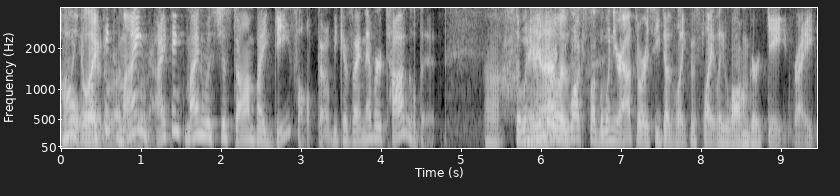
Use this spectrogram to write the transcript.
Oh, like, I'm I think mine. indoors. I think mine was just on by default though, because I never toggled it. Ugh, So when you're indoors, was- he walks slow, but when you're outdoors, he does like the slightly longer gait, right?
